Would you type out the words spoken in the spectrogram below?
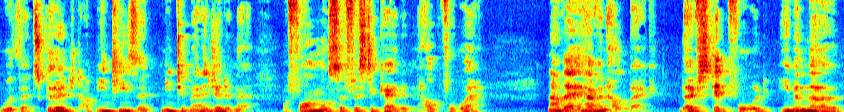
with that scourge diabetes that need to manage it in a, a far more sophisticated and helpful way. Now they haven't held back. They've stepped forward, even though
